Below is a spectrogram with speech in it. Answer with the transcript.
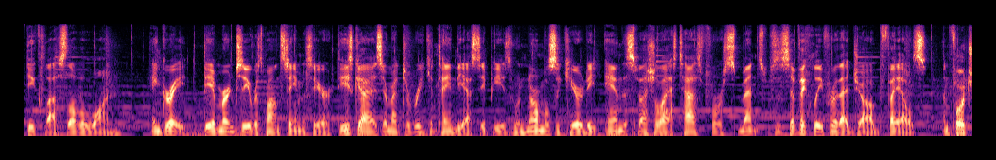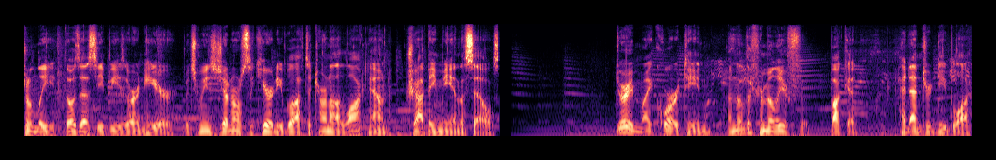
D-Class Level 1. And great, the emergency response team is here. These guys are meant to recontain the SCPs when normal security and the specialized task force meant specifically for that job fails. Unfortunately, those SCPs are in here, which means general security will have to turn on the lockdown, trapping me in the cells. During my quarantine, another familiar bucket had entered D block.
